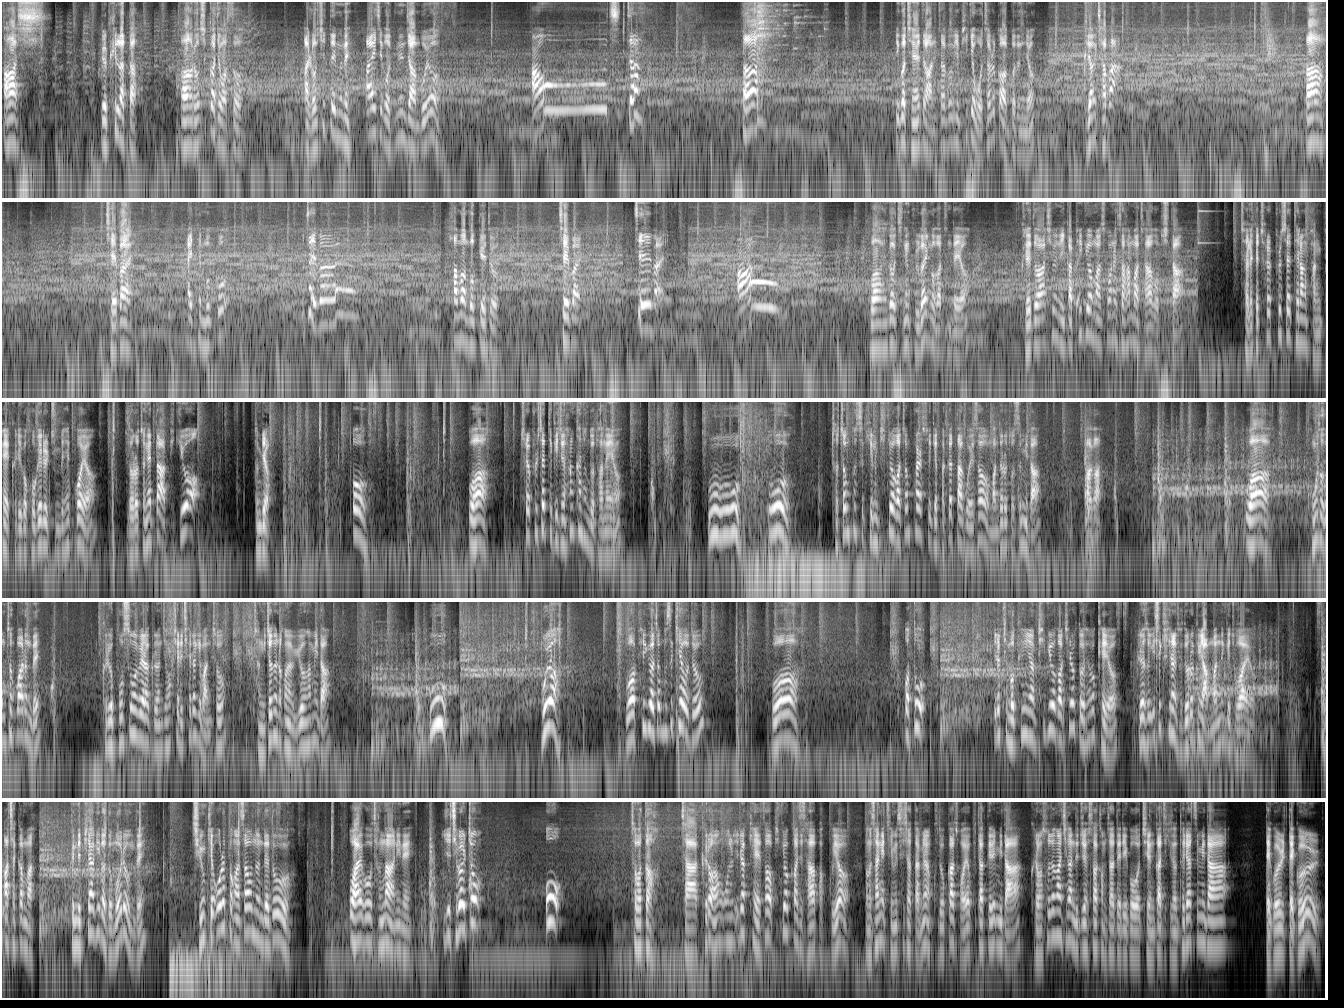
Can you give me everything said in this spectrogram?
아씨. 이거 큰일 났다. 아 러쉬까지 왔어. 아 러쉬 때문에 아이즈가 어디 있는지 안 보여. 아우 진짜 아. 이거 쟤네들 안 잡으면 피겨 못 잡을 것 같거든요. 그냥 잡아. 아. 제발. 아이템 먹고. 제발. 한번 먹게 해줘. 제발. 제발. 아우. 와 이거 진행 불가인 것 같은데요? 그래도 아쉬우니까 피규어만 소원해서 한번 잡아봅시다 자 이렇게 철풀 세트랑 방패 그리고 고개를 준비했고요. 너로 정했다. 피규어 덤벼. 오와. 철풀 세트 기준 한 칸 정도 다네요. 우우오저 점프 스킬은 피규어가 점프할 수 있게 바뀌었다고 해서 만들어줬습니다. 막아. 와. 공속 엄청 빠른데? 그리고 보스몹이라 그런지 확실히 체력이 많죠? 장기전으로 가면 위험합니다. 오 뭐야 와 피규어 점프 스퀘어죠? 와. 어 또 이렇게 먹히면 피규어가 체력도 회복해요. 그래서 이 스킬이랑 되도록이면 안 맞는 게 좋아요. 아 잠깐만. 근데 피하기가 너무 어려운데? 지금 꽤 오랫동안 싸웠는데도 와 이거 장난 아니네. 이제 제발 좀 오! 잡았다. 자 그럼 오늘 이렇게 해서 피규어까지 잡아봤고요. 영상이 재밌으셨다면 구독과 좋아요 부탁드립니다. 그럼 소중한 시간 내주셔서 감사드리고 지금까지 기노토리였습니다 떼굴떼굴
